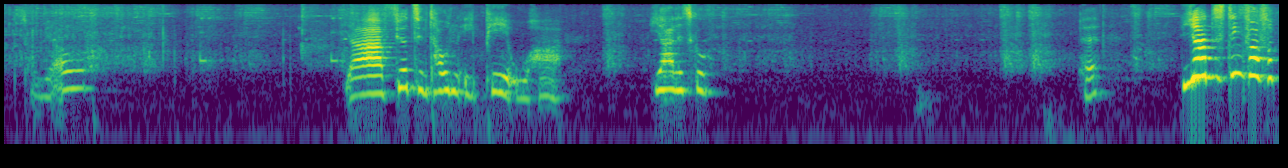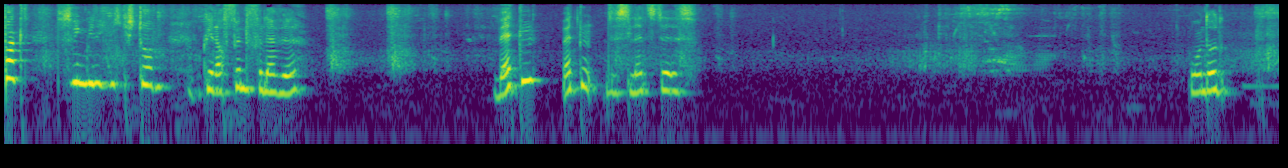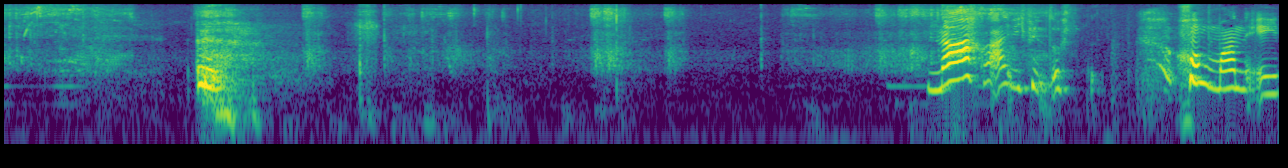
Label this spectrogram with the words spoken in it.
Das haben wir auch. Ja, 14.000 EP. Oha. Ja, let's go. Hä? Ja, das Ding war verpackt. Deswegen bin ich nicht gestorben. Okay, noch fünf Level. Wetten? Wetten, das letzte ist. Und, und. Nein, ich bin so. Oh Mann, ey.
